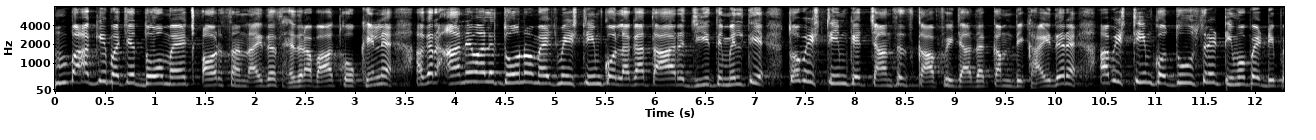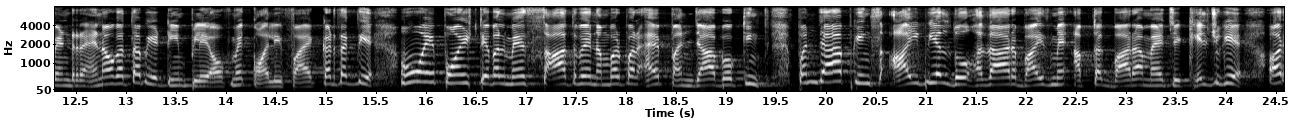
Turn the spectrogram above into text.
बाकी बचे दो मैच और सनराइजर्स हैदराबाद को खेलने अगर आने वाले दोनों मैच में इस टीम को लगातार जीत मिलती है तो भी इस टीम के चांसेस काफ़ी ज़्यादा कम दिखाई दे रहे हैं। अब इस टीम को दूसरे टीमों पर डिपेंड रहना होगा, तब ये टीम प्ले में क्वालिफाई कर सकती है। वही पॉइंट टेबल में सातवें नंबर पर है Punjab kings. Punjab kings IPL 2022 में अब तक 12 मैच खेल चुकी है और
